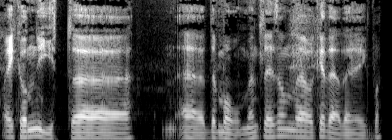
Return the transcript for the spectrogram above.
Og ikke å nyte eh, the moment, liksom. Det var ikke det det gikk på.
